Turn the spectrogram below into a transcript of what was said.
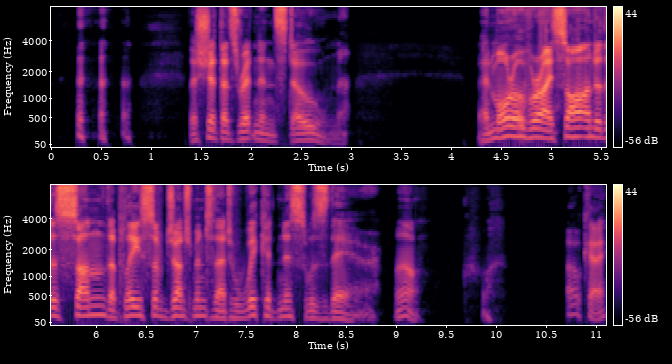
the shit that's written in stone. And moreover, I saw under the sun the place of judgment that wickedness was there. Well, Okay.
